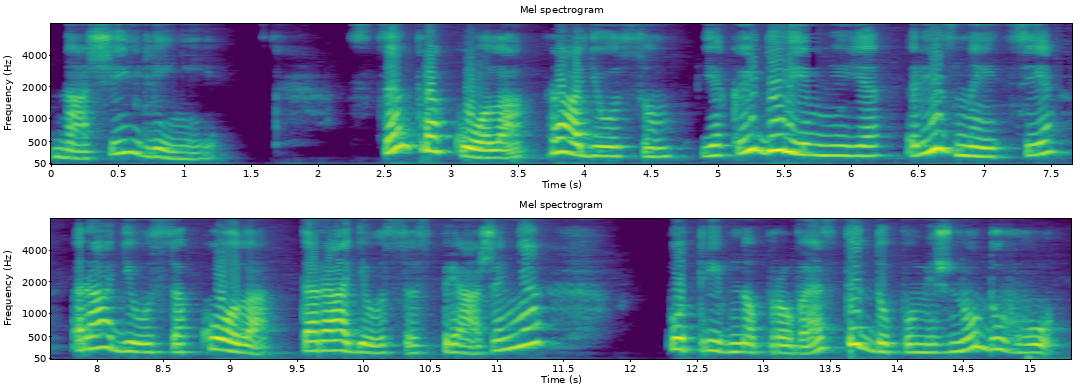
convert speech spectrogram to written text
нашій лінії. З центра кола радіусом, який дорівнює різниці радіуса кола та радіуса спряження, потрібно провести допоміжну дугу.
